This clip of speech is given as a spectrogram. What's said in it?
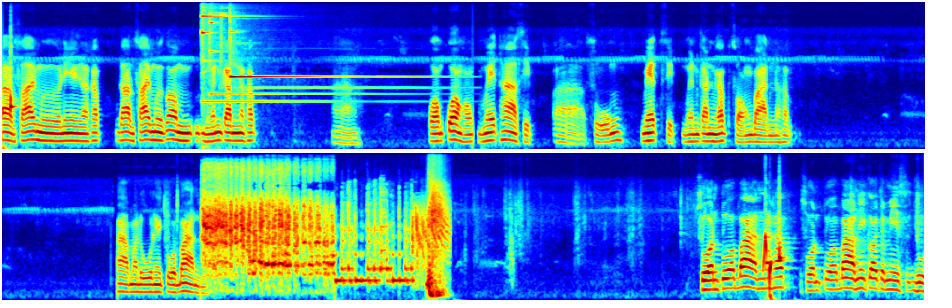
ด้านซ้ายมือนี่นะครับ ด้านซ้ายมือก็เหมือนกันนะครับความกว้างของเมตรห้าสิบสูงเมตรสิบเหมือนกันครับสองบานนะครับ พามาดูในตัวบ้าน ส่วนตัวบ้านนะครับ ส่วนตัวบ้านนี่ก็จะมีอยู่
